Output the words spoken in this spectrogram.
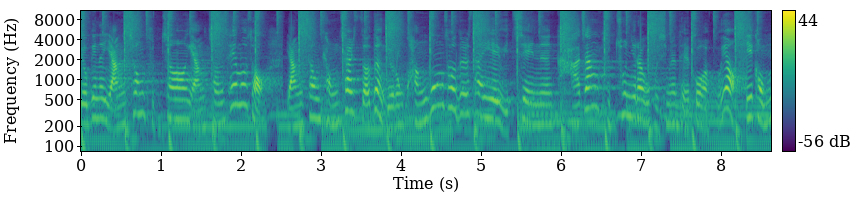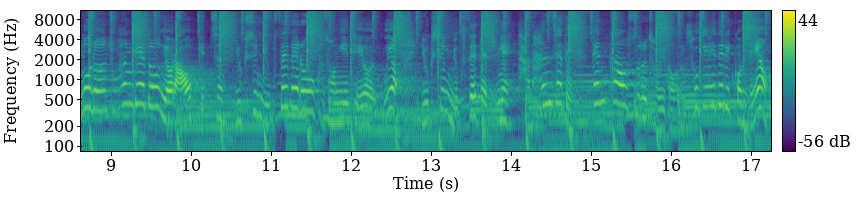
여기는 양천구청, 양천세무서, 양천경찰서 등 이런 관공서들 사이에 위치해 있는 가장 부촌이라고 보시면 될 것 같고요. 이 건물은 총 한개동 19개층 66세대로 구성이 되어 있고요. 66세대 중에 단 한 세대 펜트하우스를 저희가 오늘 소개해 드릴 건데요.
